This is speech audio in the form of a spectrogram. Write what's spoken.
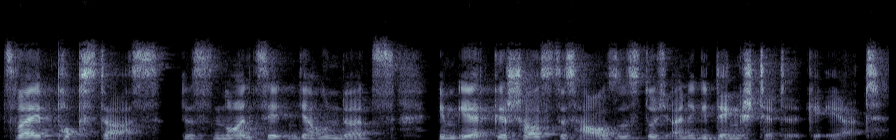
Zwei Popstars des 19. Jahrhunderts im Erdgeschoss des Hauses durch eine Gedenkstätte geehrt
